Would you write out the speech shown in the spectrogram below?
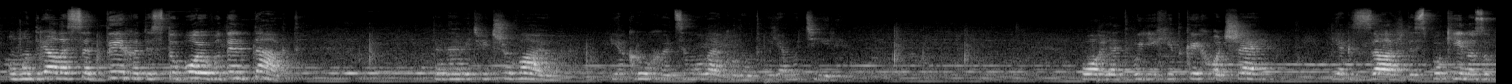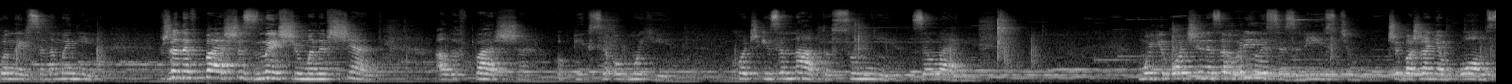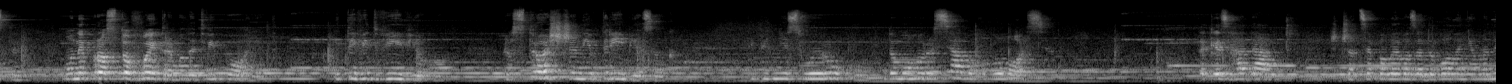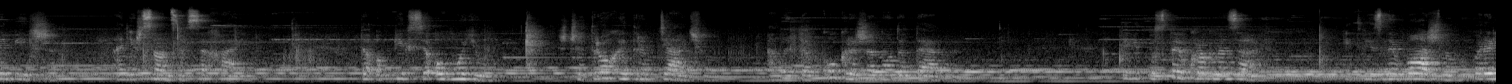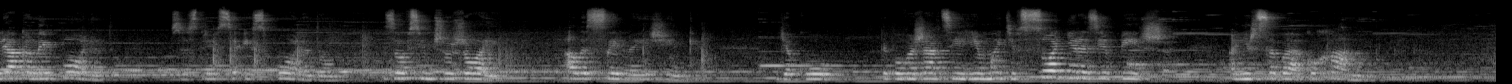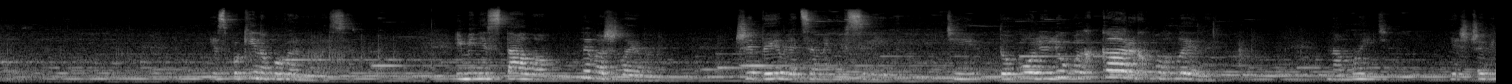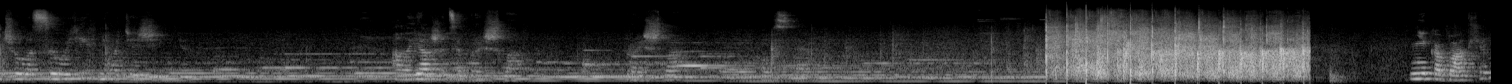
умудрялася дихати з тобою в один такт. Та навіть відчуваю, як рухаються молекули у твоєму тілі. Погляд твоїх хитких очей, як завжди, спокійно зупинився на мені. Вже не вперше знищив мене вщент, але вперше опікся об мої, хоч і занадто сумні, зелені. Мої очі не загорілися злістю чи бажанням помсти. Вони просто витримали твій погляд. І ти відвів його, розтрощений в дріб'язок. Ти підніс свою руку до мого розсявого волосся. Таки згадав, що це палило задоволення мене більше, аніж сонце в Сахарі. Та опікся об мою, ще трохи тремтячу, але таку крижану до тебе. Ти відпустив крок назад, і твій зневажливо, переляканий погляд зустрівся із поглядом зовсім чужої, але сильної жінки, яку ти поважав цієї миті в сотні разів більше, аніж себе кохану. Я спокійно повернулася, і мені стало неважливим, чи дивляться мені вслід ті до болю любих карих вуглини. На мить я ще відчула силу їхнього тяжіння. Але я вже це пройшла, пройшла повз тебе. Ніка Батхен.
